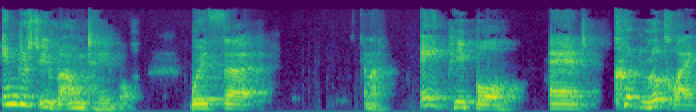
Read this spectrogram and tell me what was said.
industry roundtable with uh, kind of eight people and could look like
